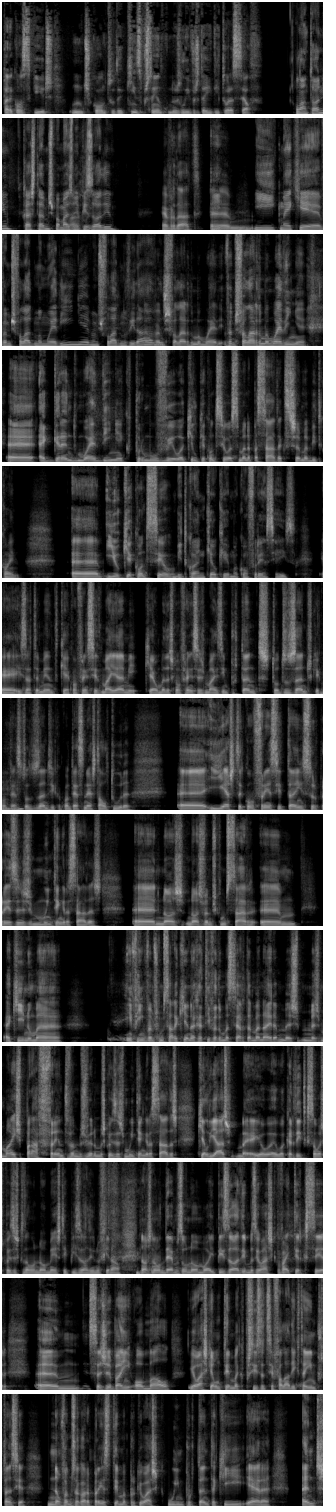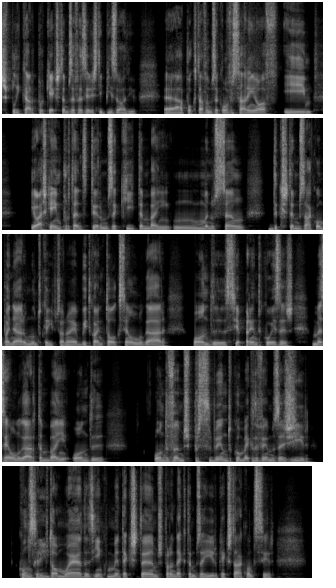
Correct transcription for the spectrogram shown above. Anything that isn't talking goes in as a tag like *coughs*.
para conseguires um desconto de 15% nos livros da editora Self. Olá António, cá estamos para mais Olá, um episódio. É verdade. E, Um, e como é que é? Vamos falar de uma moedinha? Vamos falar de novidades? não, vamos falar de uma moeda. Vamos falar de uma moedinha. Eh, a grande moedinha que promoveu aquilo que aconteceu a semana passada, que se chama Bitcoin. Eh, e o que aconteceu? Bitcoin, que é o quê? Uma conferência, é isso? É, exatamente, que é a Conferência de Miami, que é uma das conferências mais importantes todos os anos, que acontece Uhum. todos os anos e que acontece nesta altura. Uh, e esta conferência tem surpresas muito engraçadas. Uh, nós, nós vamos começar um, aqui numa. Enfim, vamos começar aqui a narrativa de uma certa maneira, mas, mas mais para a frente vamos ver umas coisas muito engraçadas que, aliás, eu, eu acredito que são as coisas que dão um nome a este episódio no final. Nós não demos um nome ao episódio, mas eu acho que vai ter que ser. Um, seja bem ou mal, eu acho que é um tema que precisa de ser falado e que tem importância. Não vamos agora para esse tema, porque eu acho que o importante aqui era antes explicar porque é que estamos a fazer este episódio. Uh, há pouco estávamos a conversar em off e eu acho que é importante termos aqui também um- uma noção de que estamos a acompanhar o mundo cripto, não é? O Bitcoin Talks é um lugar onde se aprende coisas, mas é um lugar também onde, onde vamos percebendo como é que devemos agir com Sim. criptomoedas e em que momento é que estamos, para onde é que estamos a ir, o que é que está a acontecer.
